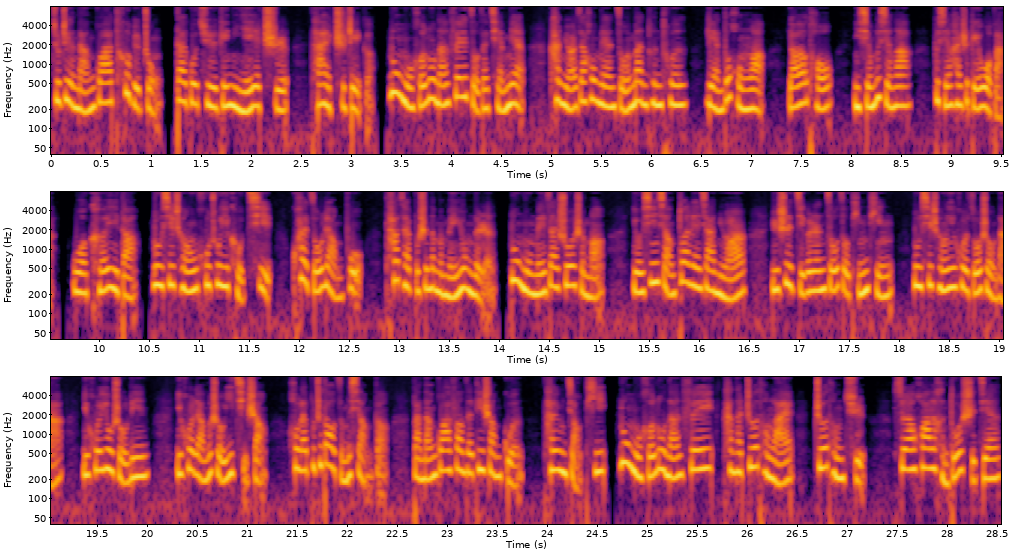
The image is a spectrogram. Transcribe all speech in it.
就这个南瓜特别重，带过去给你爷爷吃，他爱吃这个。陆母和陆南飞走在前面，看女儿在后面走得慢吞吞，脸都红了。摇摇头，你行不行啊？不行还是给我吧，我可以的。陆西城呼出一口气，快走两步，他才不是那么没用的人。陆母没再说什么，有心想锻炼下女儿，于是几个人走走停停。陆西城一会儿左手拿，一会儿右手拎，一会儿两个手一起上。后来不知道怎么想的，把南瓜放在地上滚，他用脚踢。陆母和陆南飞看他折腾来折腾去。虽然花了很多时间，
